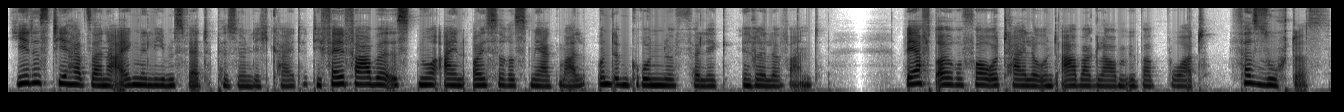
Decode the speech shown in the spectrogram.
Jedes Tier hat seine eigene liebenswerte Persönlichkeit. Die Fellfarbe ist nur ein äußeres Merkmal und im Grunde völlig irrelevant. Werft eure Vorurteile und Aberglauben über Bord. Versucht es.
